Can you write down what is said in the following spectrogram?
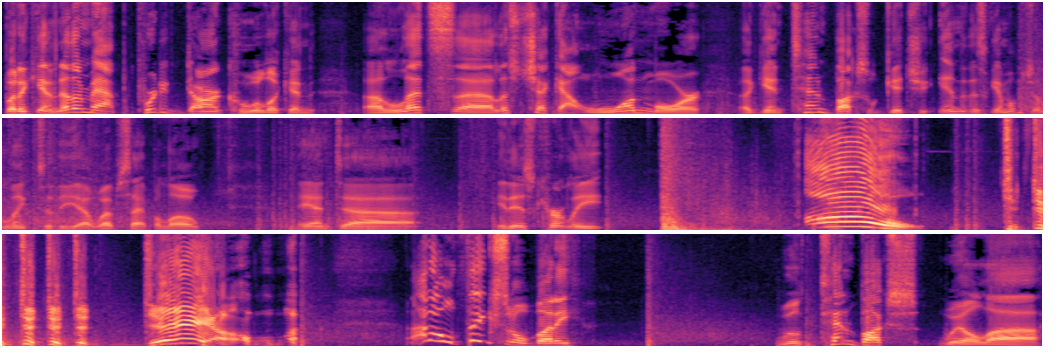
but again, another map, pretty darn cool looking. Uh, let's uh, let's check out one more. Again, ten bucks will get you into this game. I'll put you a link to the uh, website below, and uh, it is currently. Oh, damn! I don't think so, buddy. Will ten bucks will uh,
